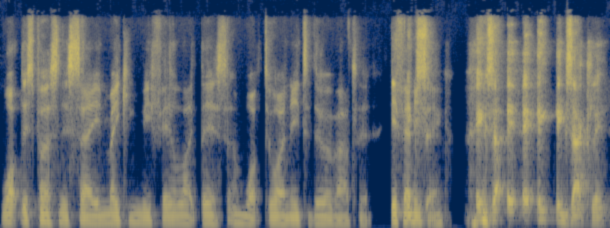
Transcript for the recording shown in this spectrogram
what this person is saying making me feel like this, and what do I need to do about it, if anything? Exactly, exactly,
